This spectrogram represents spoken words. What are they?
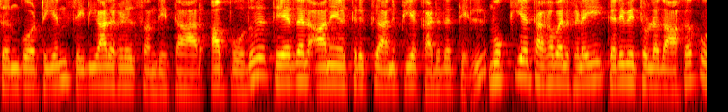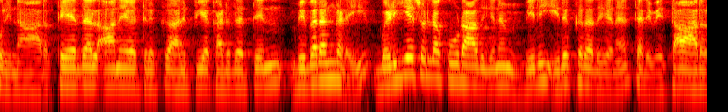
செங்கோட்டையன் செய்தியாளர்களை சந்தித்தார். அப்போது தேர்தல் ஆணையத்திற்கு அனுப்பிய கடிதத்தில் முக்கிய தகவல்களை தெரிவித்துள்ளதாக கூறினார். தேர்தல் ஆணையத்திற்கு அனுப்பிய கடிதத்தின் விவரங்களை வெளியே சொல்லக்கூடாது எனும் விதி இருக்கிறது என தெரிவித்தார்.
